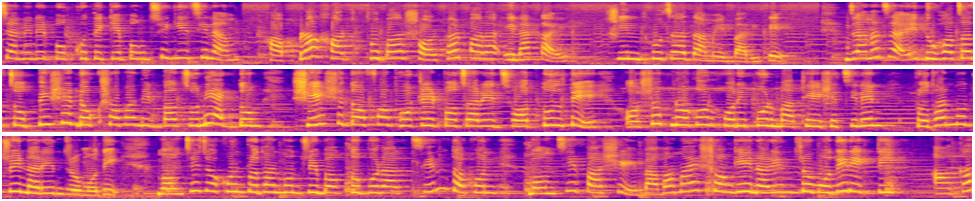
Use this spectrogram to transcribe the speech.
চ্যানেলের পক্ষ থেকে পৌঁছে গিয়েছিলাম হাপড়া হাটথুবা সরকারপাড়া এলাকায় সিন্ধুজা দামের বাড়িতে। জানা যায় দু হাজার লোকসভা নির্বাচনে একদম শেষ দফা ভোটের প্রচারে ঝড় তুলতে অশোকনগর, হরিপুর মাঠে এসেছিলেন প্রধানমন্ত্রী নরেন্দ্র মোদী। মঞ্চে যখন প্রধানমন্ত্রী বক্তব্য রাখছেন, তখন মঞ্চের পাশে বাবা মায়ের সঙ্গে নরেন্দ্র মোদীর একটি আঁকা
